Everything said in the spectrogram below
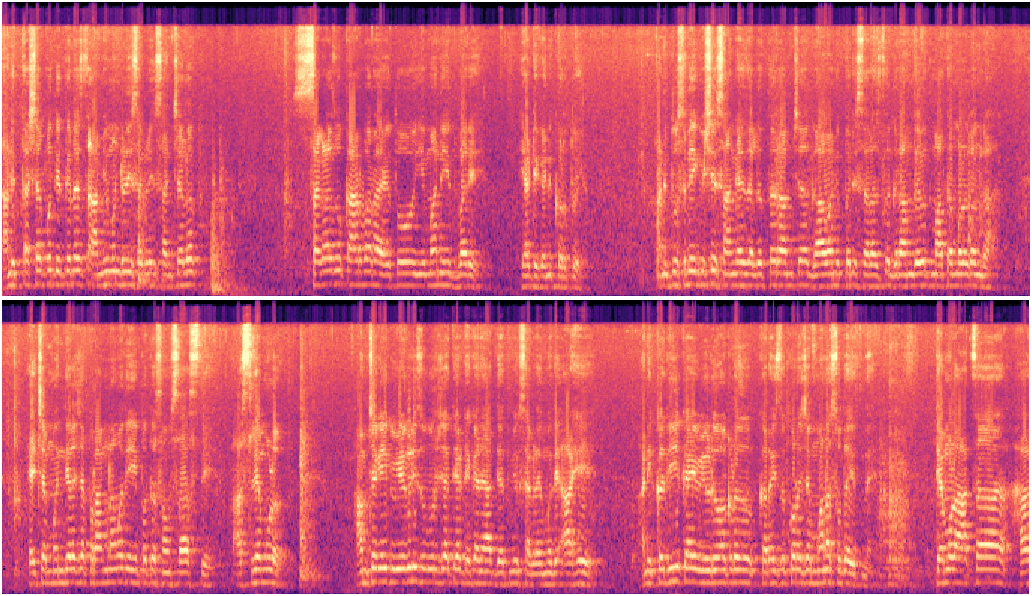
आणि तशा पद्धतीनंच आम्ही मंडळी सगळे संचालक सगळा जो कारभार आहे तो इमानी इतबारे या ठिकाणी करतोय. आणि दुसरं एक विषय सांगायचं झालं तर आमच्या गाव आणि परिसराचं ग्रामदैवत माता मळगंगा याच्या मंदिराच्या प्रांगणामध्ये ही पतसंस्था असते. असल्यामुळं आमच्या एक वेगळीच ऊर्जा त्या ठिकाणी आध्यात्मिक सगळ्यामध्ये आहे. आणि कधीही काही वेळेवाकडं करायचं कोणाच्या मनातसुद्धा येत नाही. त्यामुळं आजचा हा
